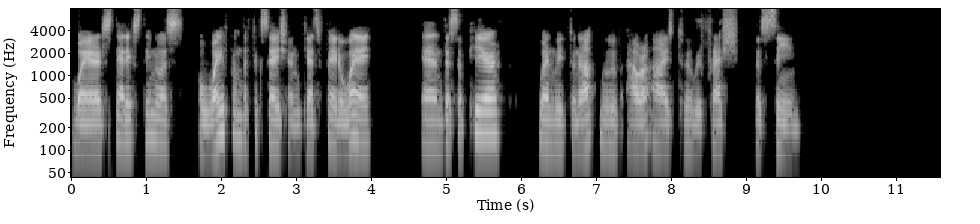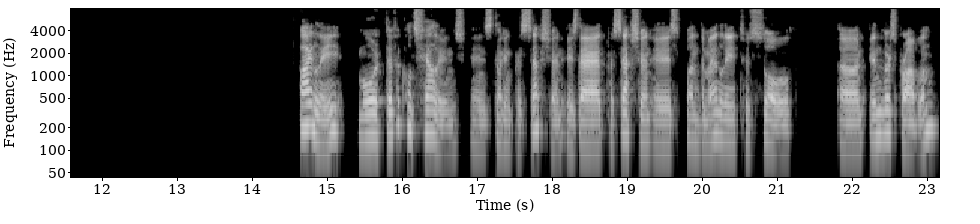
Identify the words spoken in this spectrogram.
where static stimulus away from the fixation gets fade away and disappear when we do not move our eyes to refresh the scene. Finally, more difficult challenge in studying perception is that perception is fundamentally to solve an inverse problem,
